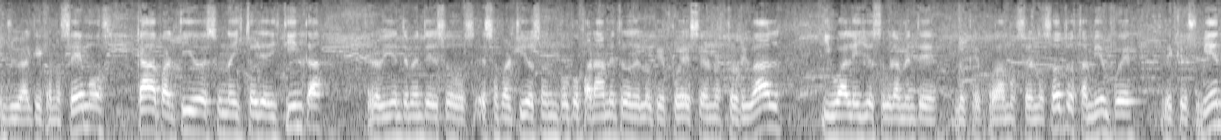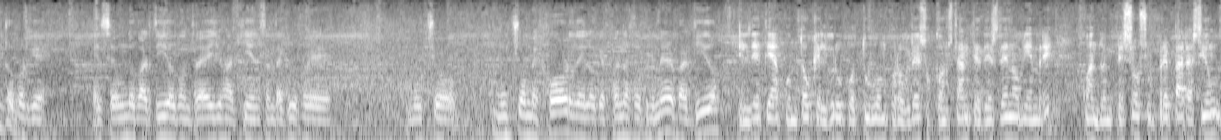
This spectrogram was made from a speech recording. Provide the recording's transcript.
un rival que conocemos. Cada partido es una historia distinta, pero evidentemente esos, esos partidos son un poco parámetros de lo que puede ser nuestro rival. Igual ellos seguramente lo que podamos ser nosotros. También fue de crecimiento porque el segundo partido contra ellos aquí en Santa Cruz fue mucho, mucho mejor de lo que fue nuestro primer partido. El DT apuntó que el grupo tuvo un progreso constante desde noviembre, cuando empezó su preparación.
